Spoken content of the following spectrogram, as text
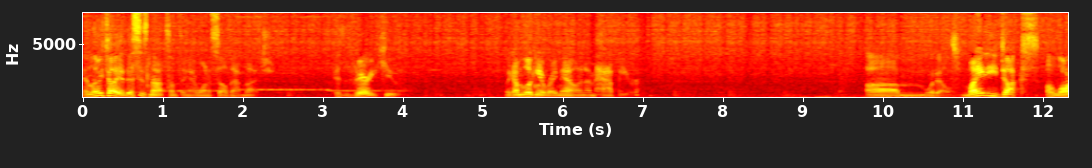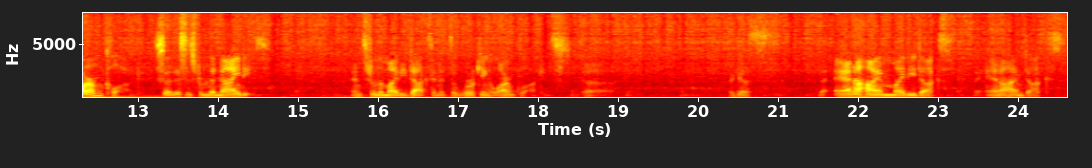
And let me tell you, this is not something I want to sell that much. It's very cute. Like I'm looking at right now and I'm happier. Um, what else? Mighty Ducks alarm clock. So this is from the 90s. And it's from the Mighty Ducks, and it's a working alarm clock. It's, uh, I guess, the Anaheim Mighty Ducks. The Anaheim Ducks.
